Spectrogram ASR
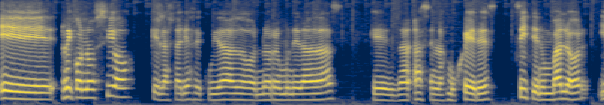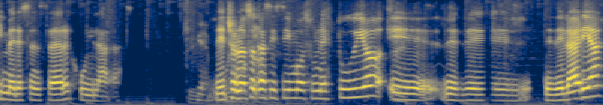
eh, reconoció que las tareas de cuidado no remuneradas que hacen las mujeres sí tienen un valor y merecen ser jubiladas. de hecho, nosotras hicimos un estudio eh, desde, desde el área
